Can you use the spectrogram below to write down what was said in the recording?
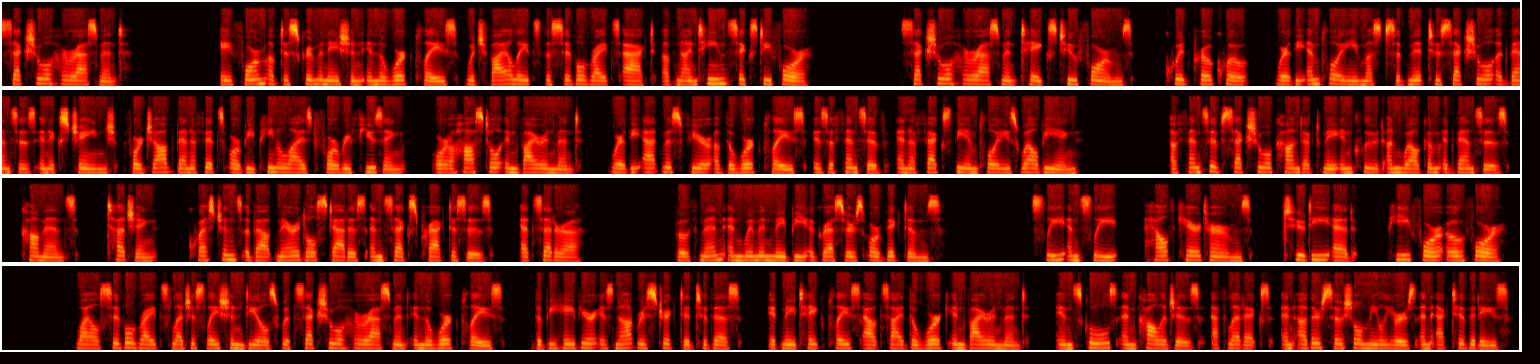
Sexual harassment. A form of discrimination in the workplace which violates the Civil Rights Act of 1964. Sexual harassment takes two forms, quid pro quo, where the employee must submit to sexual advances in exchange for job benefits or be penalized for refusing, or a hostile environment, where the atmosphere of the workplace is offensive and affects the employee's well-being. Offensive sexual conduct may include unwelcome advances, comments, touching, questions about marital status and sex practices, etc. Both men and women may be aggressors or victims. Slee and Slee, healthcare terms, 2D ed. P404. While civil rights legislation deals with sexual harassment in the workplace, the behavior is not restricted to this, it may take place outside the work environment, in schools and colleges, athletics, and other social milieus and activities.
